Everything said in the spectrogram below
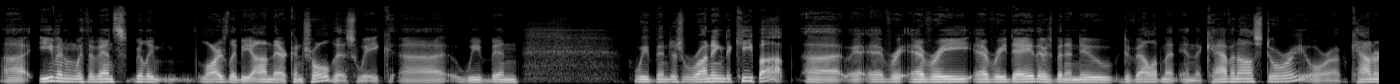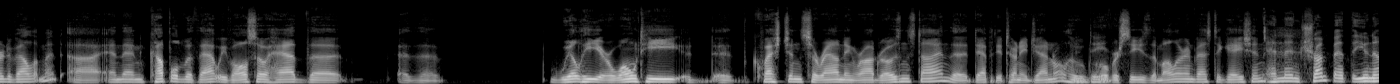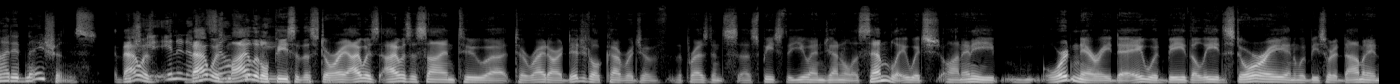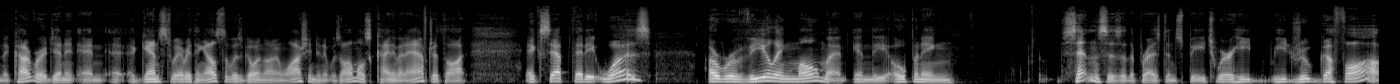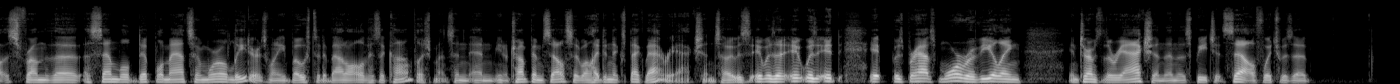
uh, even with events really largely beyond their control this week, uh, we've been we've been just running to keep up. Uh, every every every day, there's been a new development in the Kavanaugh story or a counter development, uh, and then coupled with that, we've also had the the will he or won't he uh, question surrounding Rod Rosenstein, the Deputy Attorney General who Indeed. oversees the Mueller investigation, and then Trump at the United Nations. That was that was my little be... piece of the story. I was I was assigned to uh, to write our digital coverage of the president's uh, speech to the UN General Assembly, which on any ordinary day would be the lead story and would be sort of dominating the coverage. And and uh, against everything else that was going on in Washington, it was almost kind of an afterthought except that it was a revealing moment in the opening sentences of the president's speech where he he drew guffaws from the assembled diplomats and world leaders when he boasted about all of his accomplishments. And and you know Trump himself said well I didn't expect that reaction. So it was it was a, it was it it was perhaps more revealing in terms of the reaction than the speech itself which was a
